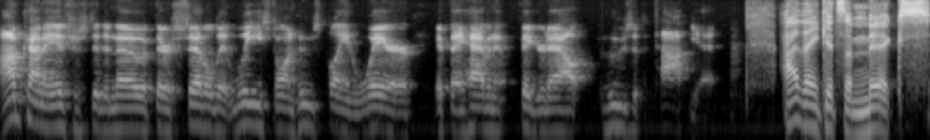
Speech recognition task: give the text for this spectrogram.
I'm kind of interested to know if they're settled at least on who's playing where, if they haven't figured out who's at the top yet. I think it's a mix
